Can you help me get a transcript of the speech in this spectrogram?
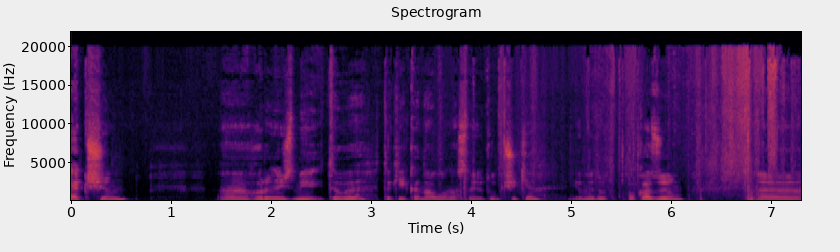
Action. Е, Горинич Змій ТВ, такий канал у нас на ютубчикі. І ми тут показуємо е,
